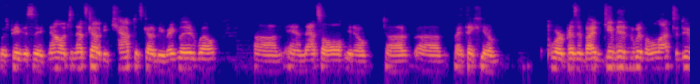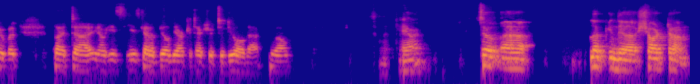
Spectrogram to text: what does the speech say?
was previously acknowledged, and that's got to be capped. It's got to be regulated well, um, and that's all. You know, uh, uh, I think you know, poor President Biden came in with a lot to do, but but uh, you know he's he's got to build the architecture to do all that well. KR. So uh, look, in the short term,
